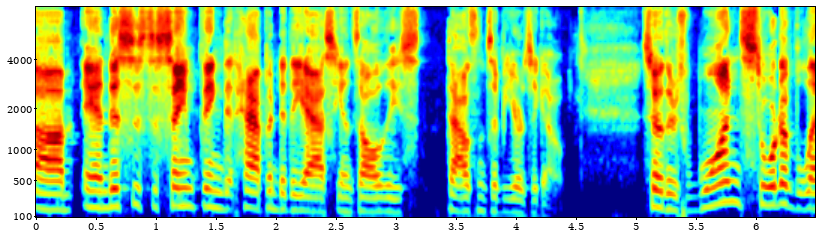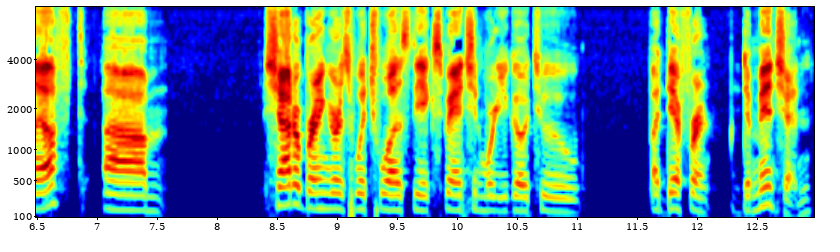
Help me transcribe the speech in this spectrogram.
Um, and this is the same thing that happened to the Ascians all these thousands of years ago. So there's one sort of left, um, Shadowbringers, which was the expansion where you go to a different dimension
